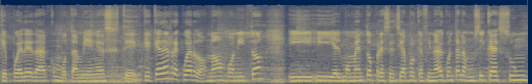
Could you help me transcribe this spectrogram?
que puede dar como también, este, que quede el recuerdo, ¿no? Bonito y, y el momento presencial, porque al final de cuentas la música es un,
